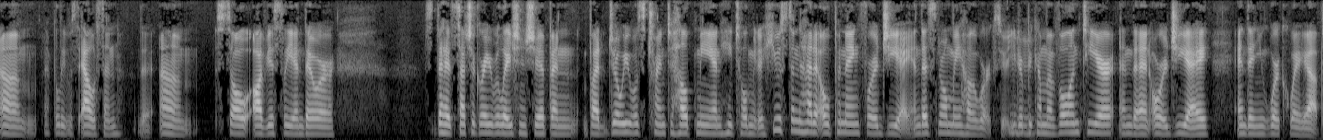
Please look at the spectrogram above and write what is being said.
um, I believe it was Allison. The- Um, so obviously, and they were they had such a great relationship and but Joey was trying to help me and he told me that Houston had an opening for a GA and that's normally how it works. You either Mhm. become a volunteer and then or a GA and then you work way up.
